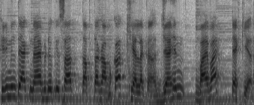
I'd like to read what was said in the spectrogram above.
फिर मिलते हैं एक नया वीडियो के साथ। तब तक आपका ख्याल रखना। जय हिंद बाय बाय टेक केयर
